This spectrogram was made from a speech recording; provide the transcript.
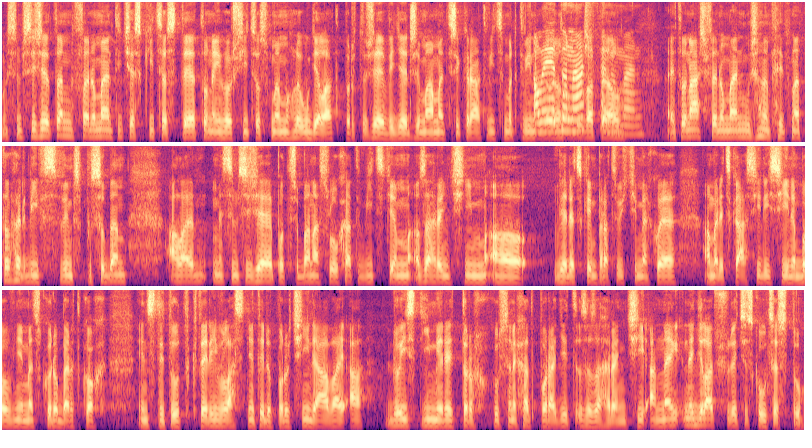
Myslím si, že ten fenomén té české cesty je to nejhorší, co jsme mohli udělat, protože je vidět, že máme třikrát víc mrtvých na Ale je to náš obyvatel. fenomén. Je to náš fenomén, můžeme být na to hrdý svým způsobem, ale myslím si, že je potřeba naslouchat víc těm zahraničním vědeckým pracovištím, jako je americká CDC nebo v Německu Robert Koch institut, který vlastně ty doporučení dávají a do jisté míry trochu se nechat poradit ze zahraničí a ne, nedělat všude českou cestu.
